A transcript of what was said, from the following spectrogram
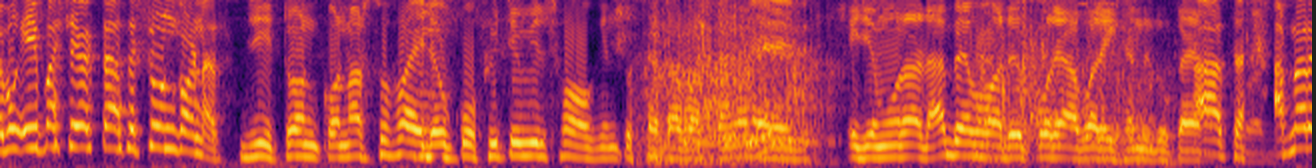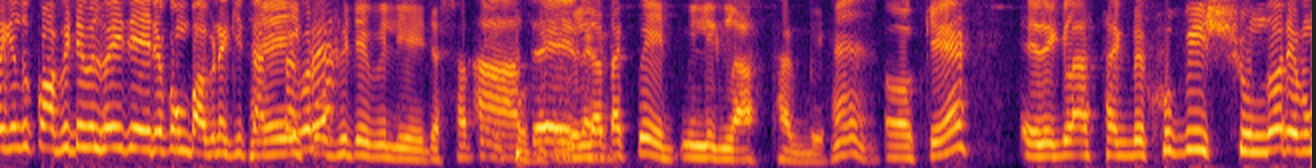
এবং এই পাশে একটা আছে টোন কর্নার। জি টন কর্নার সোফা এটাও কফি টেবিল সহ কিন্তু সেটআপ আছে আমাদের। এই যে। মোড়াটা ব্যবহারের পরে আবার এখানে ঢুকায় আচ্ছা আপনারা কিন্তু কফি টেবিল ভাই যে এরকম পাবেন নাকি হ্যাঁ, চারটা করে? কফি টেবিলই এটার সাথে আচ্ছা, কফি টেবিলটা থাকবে 8 মিলি গ্লাস থাকবে হ্যাঁ। ওকে এই গ্লাস থাকবে খুবই সুন্দর এবং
